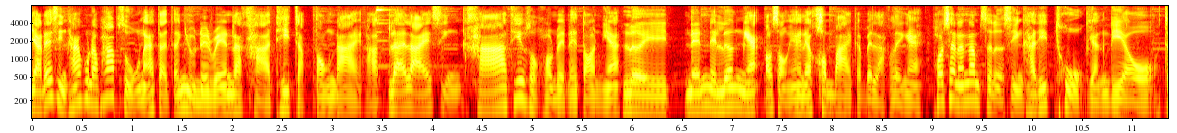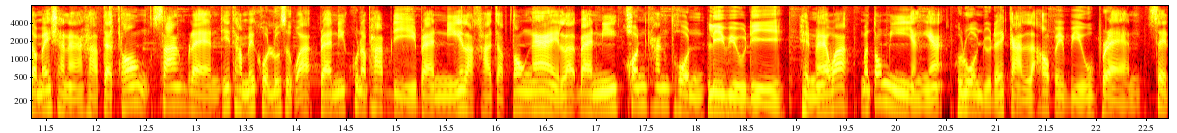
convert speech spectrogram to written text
อยากได้สินค้าคุณภาพสูงนะ แต่ต้องอยู่ในเรนจ์ราคาที่จับต้องได้ครับ หลายๆ สินค้าที่ประสบความสำเร็จในตอนนี้เลยเน้นในเรื่องนี้เอาสองอย่างนี้คอมไบกันเป็นหลักเลยไง เพราะฉะนั้นนำเสนอสินค้าที่ถูกอย่างเดียวจะไม่ชนะครับ แต่ต้องสร้างแบรนด์ที่ทำให้คนรู้สึกว่าแบรนด์นี้คุณภาพดี แบรนด์นี้ราคาจับต้องง่าย และแบรนด์นี้ค่อนข้างทนรีวิวดี เห็นไหมว่ามันต้องมีอย่างเงี้ยรวมอยู่ด้วยกันแล้วเอาไปบิวแบรนด์เสร็จ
